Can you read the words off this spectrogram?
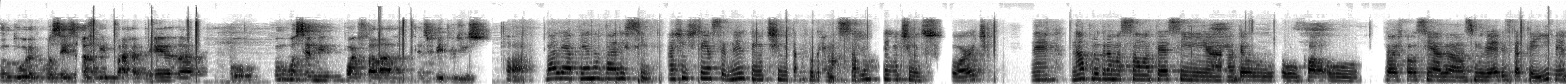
futura que vocês acham que vale a pena? Como você me pode falar a respeito disso? Ó, vale a pena, vale sim. A gente tem, a, né, tem o time da programação, tem o time de suporte, né? Na programação, até assim, até o, o, o Jorge falou assim, as mulheres da TI, né?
